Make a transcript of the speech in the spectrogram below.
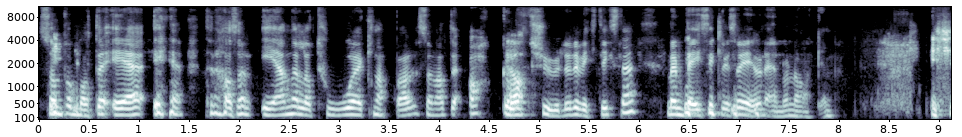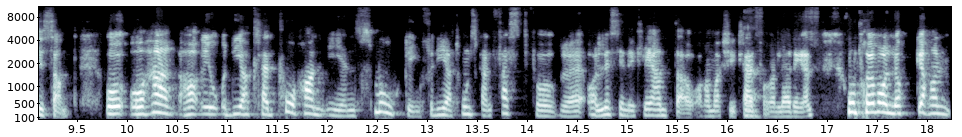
Som på en måte er, er Den har sånn én eller to knapper, sånn at det akkurat skjuler det viktigste. Men basically så er hun ennå naken. Ikke sant. Og, og her har jo, de har kledd på han i en smoking fordi at hun skal ha en fest for uh, alle sine klienter, og han var ikke kledd for anledningen. Hun prøver å lokke han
